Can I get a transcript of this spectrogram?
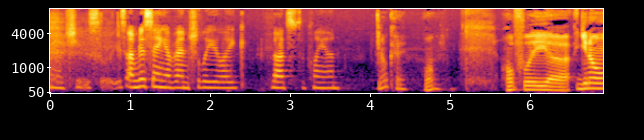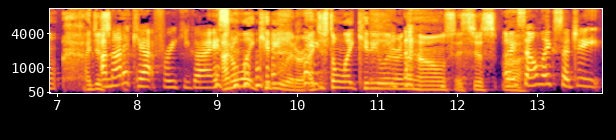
oh jeez, Louise. I'm just saying eventually, like that's the plan. Okay, well, hopefully, uh, you know, I just I'm not a cat freak, you guys. I don't like kitty litter. I just don't like kitty litter in the house. It's just I uh, sound like such a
